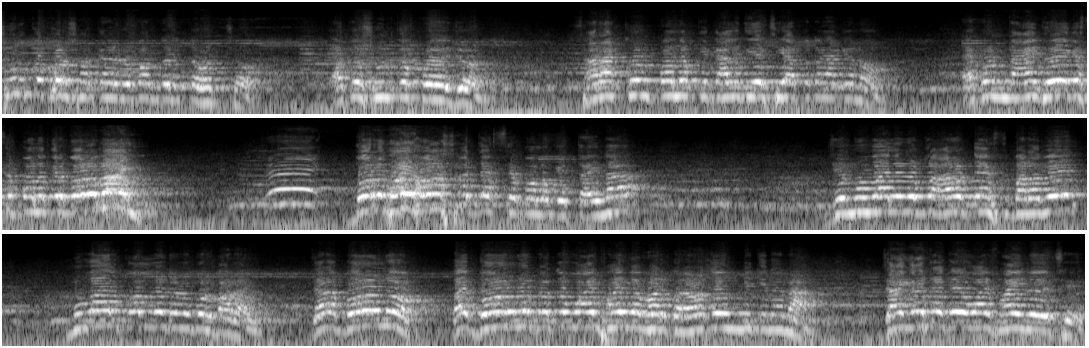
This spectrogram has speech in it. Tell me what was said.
শুল্কখোর সরকারে রূপান্তরিত হচ্ছ। এত শুল্ক প্রয়োজন। সারাক্ষণ পলককে গালি দিয়েছি এত টাকা কেন? এখন নাইট হয়ে গেছে পলকের বড় ভাই। বড় ভাই হওয়ার সাথ যাচ্ছে পলকের তাই না? যে মোবাইলের উপর আরও ট্যাক্স বাড়াবে মোবাইল কলনেটের উপর বাড়াই যারা বড় লোক ভাই বড় লোকরা তো ওয়াইফাই ব্যবহার করে আমরা তো এমবি কিনে না। জায়গায় জায়গায় ওয়াইফাই রয়েছে।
